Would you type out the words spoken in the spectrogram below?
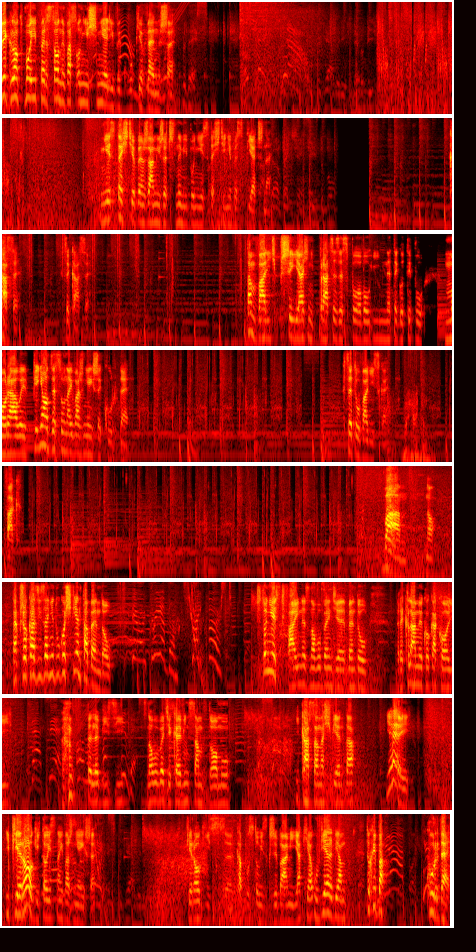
Wygląd mojej persony was onieśmieli, wy głupie węsze. Nie jesteście wężami rzecznymi, bo nie jesteście niebezpieczne. Kasę. Chcę kasę. Tam walić przyjaźń, pracę zespołową i inne tego typu morały. Pieniądze są najważniejsze, kurde. Chcę tą walizkę. Fuck. Bam! No. Tak przy okazji za niedługo święta będą. Czy to nie jest fajne? Znowu będzie, będą reklamy Coca-Coli w telewizji. Znowu będzie Kevin sam w domu. I kasa na święta. Jej! I pierogi, to jest najważniejsze. Pierogi z kapustą i z grzybami. Jak ja uwielbiam. To chyba... Kurde!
